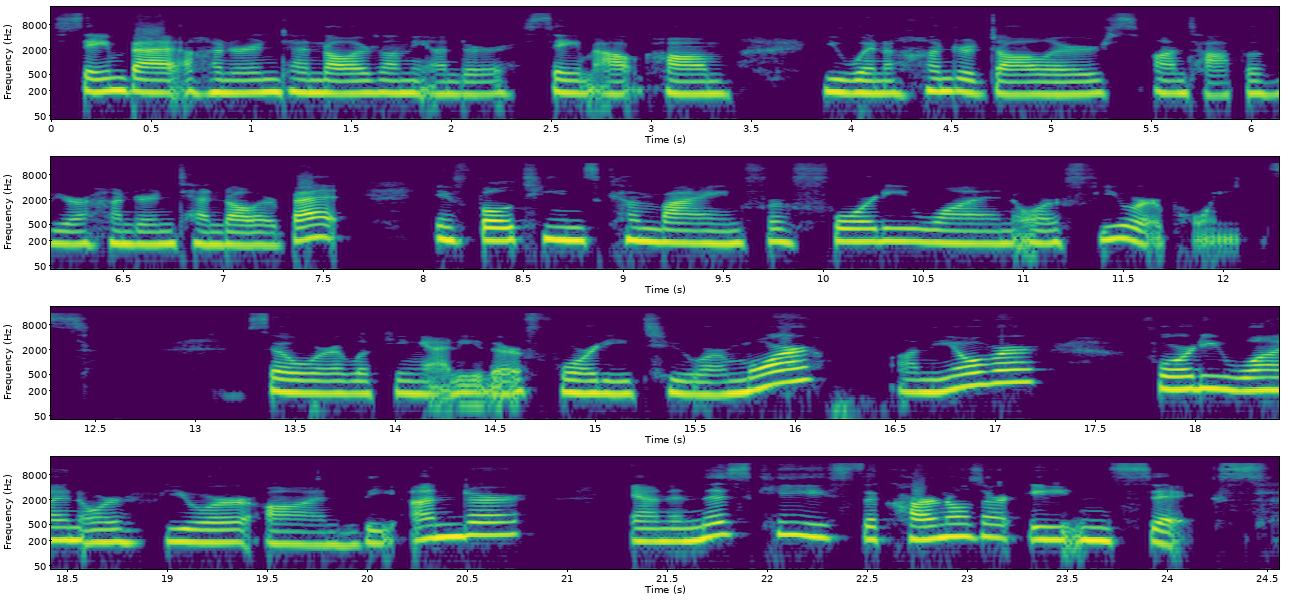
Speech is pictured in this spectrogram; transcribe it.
same bet, $110 on the under, same outcome. You win $100 on top of your $110 bet if both teams combine for 41 or fewer points. So we're looking at either 42 or more on the over, 41 or fewer on the under. And in this case, the Cardinals are eight and six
